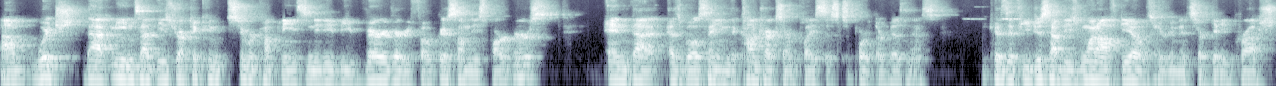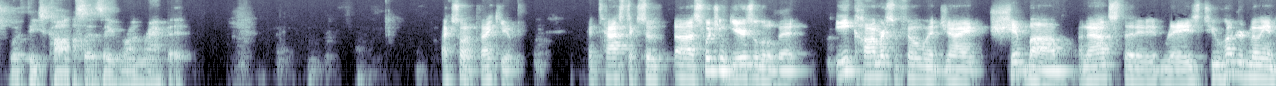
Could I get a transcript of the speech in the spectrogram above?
um, which that means that these direct to consumer companies need to be very, very focused on these partners. And that, as Will saying, the contracts are in place to support their business. Because if you just have these one-off deals, you're going to start getting crushed with these costs as they run rampant. Excellent, thank you. Fantastic. So uh, switching gears a little bit, e-commerce fulfillment giant ShipBob announced that it had raised $200 million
